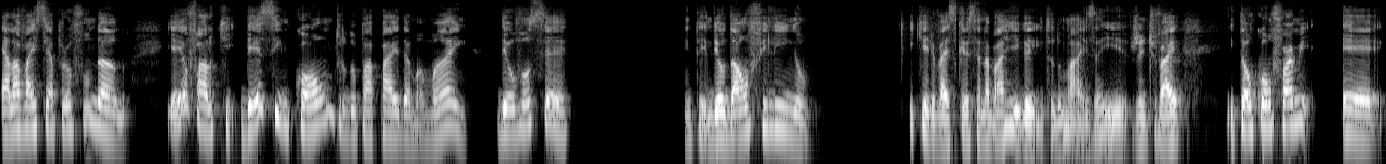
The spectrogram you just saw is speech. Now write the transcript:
ela vai se aprofundando. E aí eu falo que desse encontro do papai e da mamãe, deu você. Entendeu? Dá um filhinho. E que ele vai crescendo na barriga e tudo mais. Aí a gente vai. Então, conforme. É,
